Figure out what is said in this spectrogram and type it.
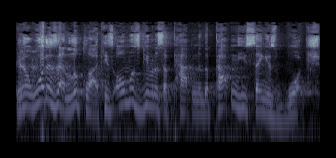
You know, what does that look like? He's almost given us a pattern, and the pattern he's saying is watch.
